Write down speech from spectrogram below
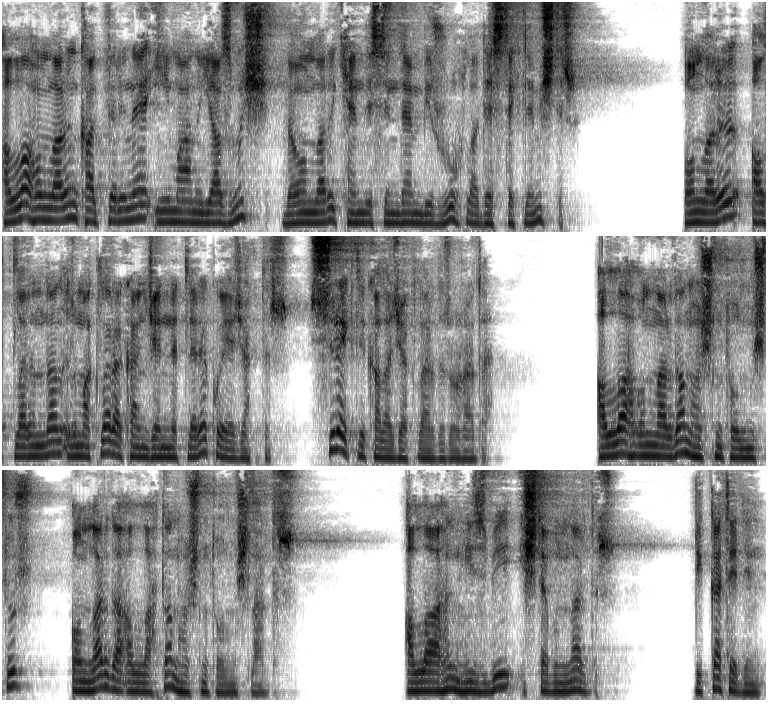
Allah onların kalplerine imanı yazmış ve onları kendisinden bir ruhla desteklemiştir. Onları altlarından ırmaklar akan cennetlere koyacaktır. Sürekli kalacaklardır orada. Allah onlardan hoşnut olmuştur, onlar da Allah'tan hoşnut olmuşlardır. Allah'ın hizbi işte bunlardır. Dikkat edin,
